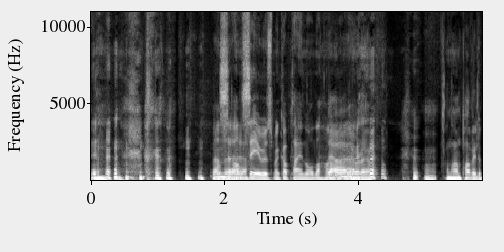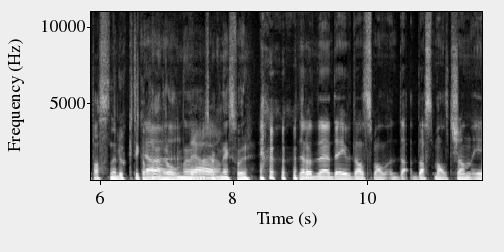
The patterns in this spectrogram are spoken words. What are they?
Men, Han, ser- eh, ser jo ut som en kaptein nå, da. Han, Ja, Han. Han har en par veldig passende look til kapteinrollen. Ja, ja. eh, Skal ikke nekse for. Det er er Dave Dastmalchan i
